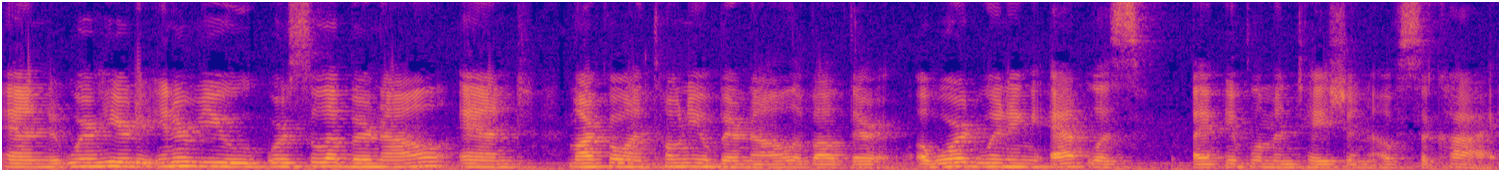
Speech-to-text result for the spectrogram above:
And we're here to interview Ursula Bernal and Marco Antonio Bernal about their award-winning Atlas uh, implementation of Sakai.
